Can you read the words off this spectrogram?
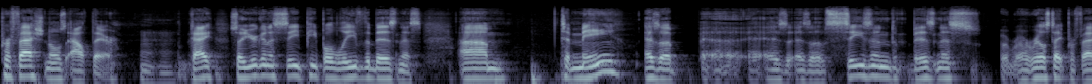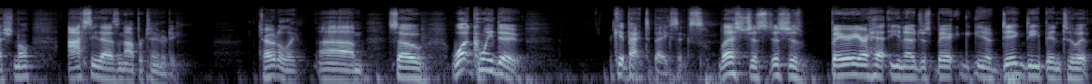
professionals out there. Mm-hmm. Okay, so you're going to see people leave the business. Um, to me, as a uh, as as a seasoned business real estate professional, I see that as an opportunity. Totally. Um, so, what can we do? Get back to basics. Let's just just just bury our head, you know, just bury, you know, dig deep into it.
